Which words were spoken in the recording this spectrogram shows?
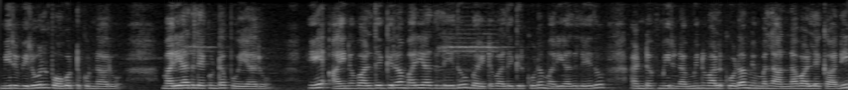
మీరు విలువలు పోగొట్టుకున్నారు మర్యాద లేకుండా పోయారు. ఏ అయిన వాళ్ళ దగ్గర మర్యాద లేదు బయట వాళ్ళ దగ్గర కూడా మర్యాద లేదు. అండ్ మీరు నమ్మిన వాళ్ళు కూడా మిమ్మల్ని అన్న వాళ్ళే కానీ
